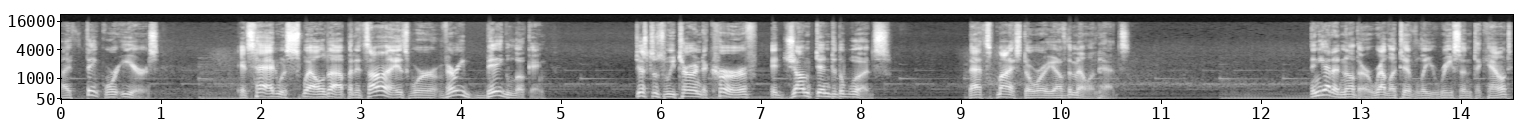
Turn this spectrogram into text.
I think were ears. Its head was swelled up and its eyes were very big-looking. Just as we turned a curve, it jumped into the woods. That's my story of the Melonheads. In yet another relatively recent account,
